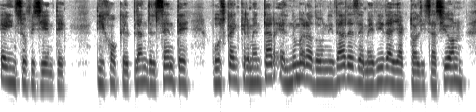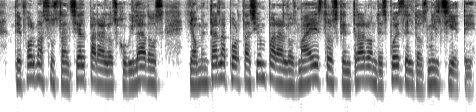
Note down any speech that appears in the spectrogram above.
e insuficiente. Dijo que el plan del CENTE busca incrementar el número de unidades de medida y actualización de forma sustancial para los jubilados y aumentar la aportación para los maestros que entraron después del 2007.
